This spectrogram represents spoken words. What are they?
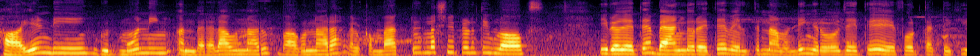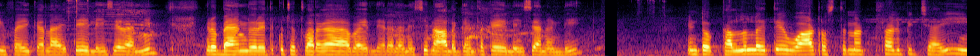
హాయ్ అండి. గుడ్ మార్నింగ్ అందరు ఎలా ఉన్నారు? బాగున్నారా? Welcome back to Lakshmi Pranathi vlogs ఈరోజు అయితే బెంగళూరు అయితే వెళ్తున్నామండి. ఇంక రోజైతే అయితే ఫోర్ థర్టీకి ఫైవ్కి అలా అయితే లేసేదాన్ని. ఈరోజు బెంగళూరు అయితే కొంచెం త్వరగా బయలుదేరాలనేసి నాలుగు గంటలకే లేసానండి. ఏంటో కళ్ళల్లో అయితే వాటర్ వస్తున్నట్లు అనిపించాయి. ఈ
